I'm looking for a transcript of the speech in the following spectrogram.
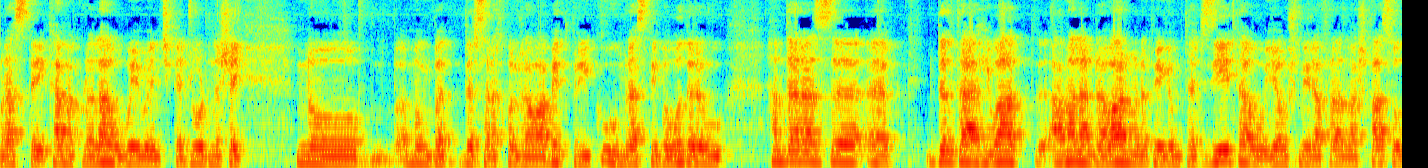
مرسته یې کمه کړله او ویې ویل چې که جوړ نه شئ نو موږ به در سره خپل روابط پرې کوو مرستې به ودروو همداراز دلته هیواد عملا روان ونه پیګم تجزیه ته او یو شمیر افراد و اشخاصو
